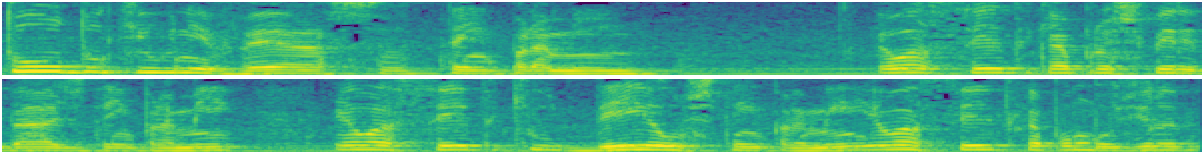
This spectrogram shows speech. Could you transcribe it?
tudo que o universo tem para mim. Eu aceito que a prosperidade tem para mim. Eu aceito que o Deus tem para mim. Eu aceito que a Pombogira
